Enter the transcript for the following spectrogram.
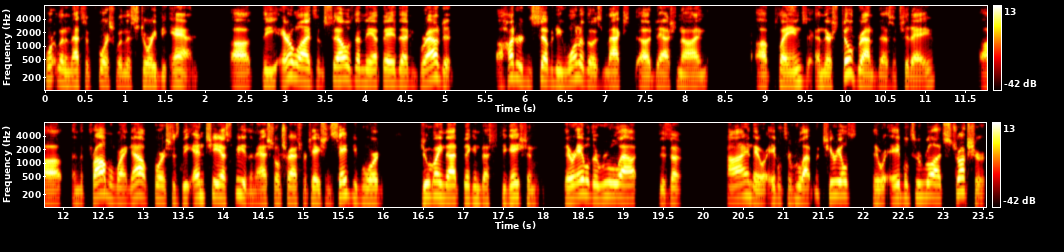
Portland, and that's, of course, when this story began. Uh, the airlines themselves and the FAA then grounded 171 of those MAX uh, 9 uh, planes, and they're still grounded as of today. Uh, and the problem right now, of course, is the NTSB, the National Transportation Safety Board, doing that big investigation they were able to rule out design, they were able to rule out materials, they were able to rule out structure.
